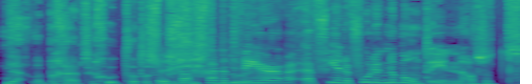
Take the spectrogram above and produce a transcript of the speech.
Ja, dat begrijpt u goed. Dat is dus precies dan gaat het weer via de voeding de mond in, als het...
